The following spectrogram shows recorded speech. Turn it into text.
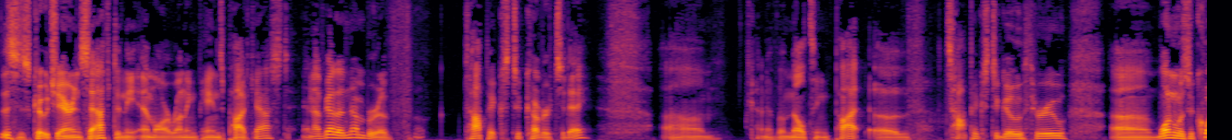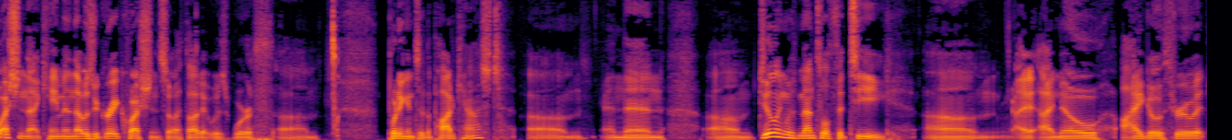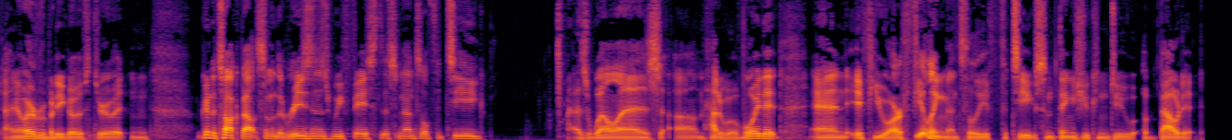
This is Coach Aaron Saft in the MR Running Pains podcast, and I've got a number of topics to cover today. Um, kind of a melting pot of topics to go through. Uh, one was a question that came in. That was a great question, so I thought it was worth um, putting into the podcast. Um, and then um, dealing with mental fatigue. Um, I, I know I go through it. I know everybody goes through it, and we're going to talk about some of the reasons we face this mental fatigue as well as um, how to avoid it, and if you are feeling mentally fatigued, some things you can do about it.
